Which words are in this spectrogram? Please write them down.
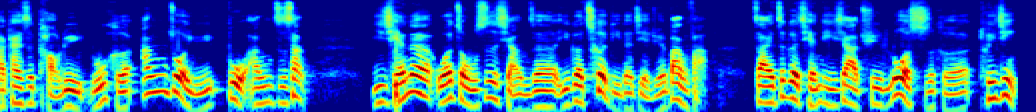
他开始考虑如何安坐于不安之上。以前呢，我总是想着一个彻底的解决办法，在这个前提下去落实和推进。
